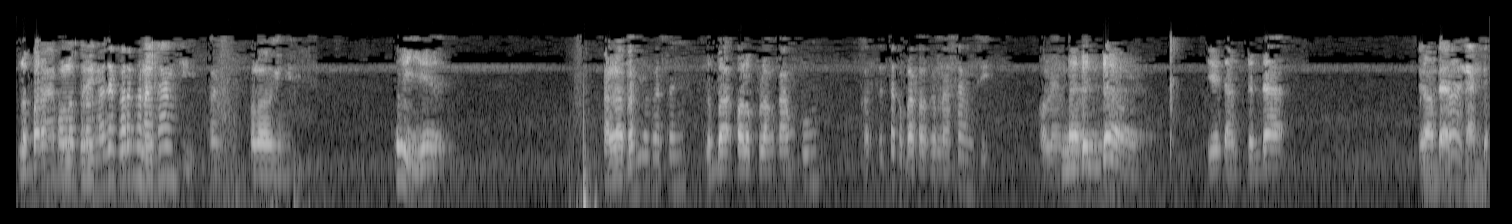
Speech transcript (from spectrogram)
Lebaran kalau lebaran aja sekarang kena sanksi kan kalau ini. oh iya kalau apa Iya katanya. Leba kalau pulang kampung katanya kita bakal kena sanksi. Oleh kena denda Iya dan denda denda denda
